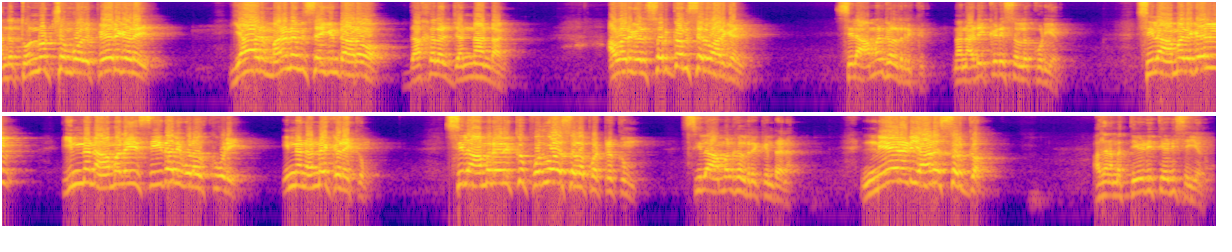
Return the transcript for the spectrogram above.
அந்த தொண்ணூற்றொன்பது பேர்களை யார் மரணம் செய்கின்றாரோ தஹலல் ஜன்னாண்டாங்க அவர்கள் சொர்க்கம் செல்வார்கள். சில அமல்கள் இருக்கு. நான் அடிக்கடி சொல்லக்கூடியது. சில அமல்கள் இன்னன் அமலை செய்தால் இவ்வளவு கூடி இன்ன நன்மை கிடைக்கும். சில அமல்களுக்கு பொதுவாக சொல்லப்பட்டிருக்கும். சில அமல்கள் இருக்கின்றன. நேரடியான சொர்க்கம். அதை நம்ம தேடி தேடி செய்யணும்.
